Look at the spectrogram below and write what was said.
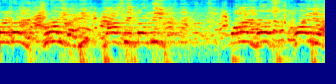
মন্ডল মুরারিঘাটি রাজদীপ নন্দী, পলাশ ঘোষ ওয়াইরিয়া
